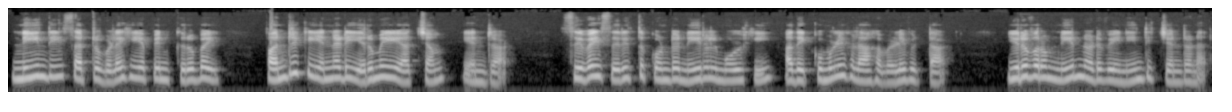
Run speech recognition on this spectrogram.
நீந்தி சற்று விலகிய பின் கிருபை பன்றிக்கு என்னடி எருமையை அச்சம்? என்றாள். சிவை சிரித்துக்கொண்டு நீரில் மூழ்கி அதை குமிழிகளாக வெளிவிட்டாள். இருவரும் நீர் நடுவே நீந்திச் சென்றனர்.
